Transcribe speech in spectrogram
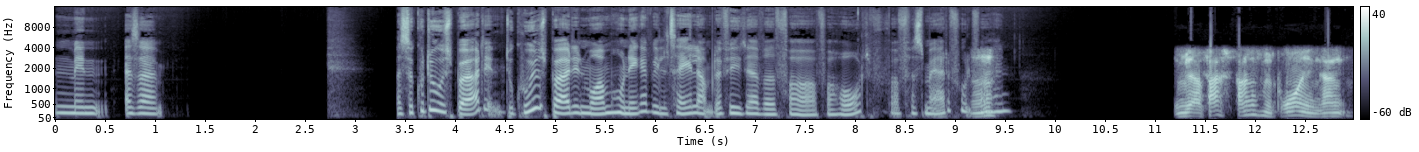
Men altså... Og så kunne du jo spørge din, du kunne jo spørge din mor, om hun ikke ville tale om det, fordi det har været for, for hårdt, for, for smertefuldt for Mhm. hende. Jamen, jeg har faktisk fanget min bror en gang.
